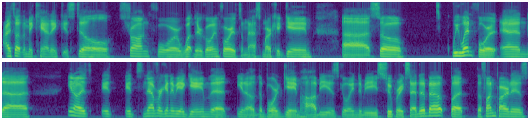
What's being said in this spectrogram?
I thought the mechanic is still strong for what they're going for. It's a mass market game, uh, so we went for it, and uh, you know, it's it it's never going to be a game that you know the board game hobby is going to be super excited about. But the fun part is,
